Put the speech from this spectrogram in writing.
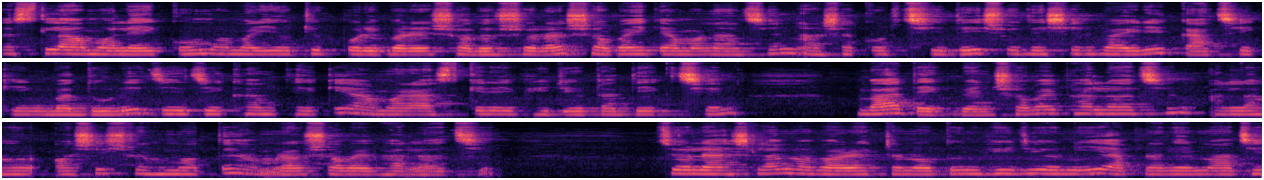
আসসালামু আলাইকুম, আমার ইউটিউব পরিবারের সদস্যরা সবাই কেমন আছেন? আশা করছি দেশ ও দেশের বাইরে, কাছে কিংবা দূরে যে যেখান থেকে আমার আজকের এই ভিডিওটা দেখছেন বা দেখবেন সবাই ভালো আছেন। আল্লাহর অশেষ রহমতে আমরাও সবাই ভালো আছি। চলে আসলাম আবার একটা নতুন ভিডিও নিয়ে আপনাদের মাঝে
